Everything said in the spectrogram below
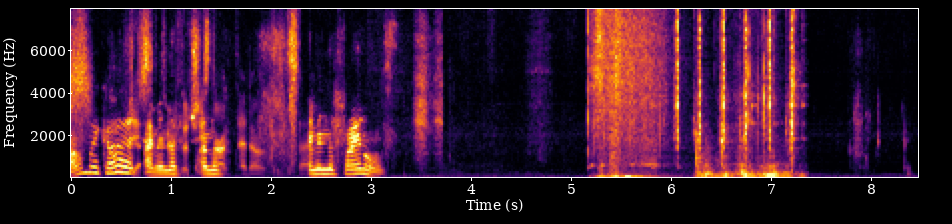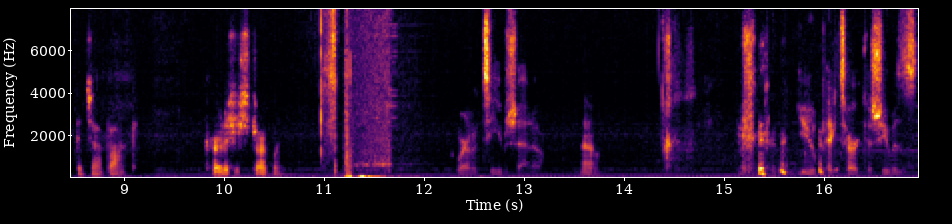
Oh my god, She's- I'm in the I'm, the. I'm in the finals. Good, job, Bach. Curtis, you're struggling. We're on a team shadow. Oh. And you picked her because she was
